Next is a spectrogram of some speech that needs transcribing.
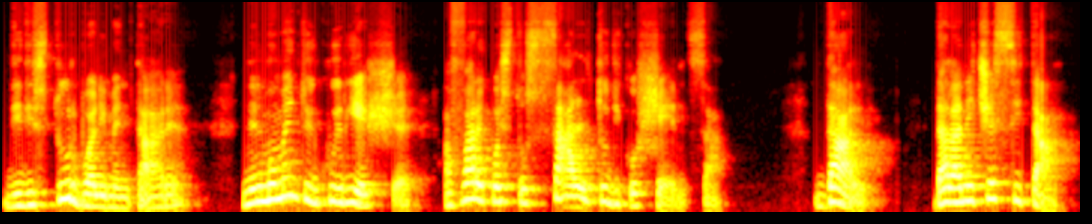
di disturbo alimentare, nel momento in cui riesce a fare questo salto di coscienza dal, dalla necessità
